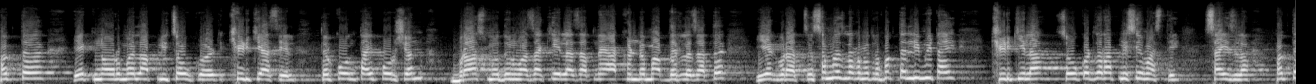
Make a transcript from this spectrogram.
फक्त एक नॉर्मल आपली चौकट खिडकी असेल तर कोणताही पोर्शन ब्रास मधून वजा केला जात नाही अखंड माप धरलं जातं. एक ब्रासचं समजलं का मित्र फक्त लिमिट आहे खिडकीला. चौकट जर आपली सेम असते साईजला फक्त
